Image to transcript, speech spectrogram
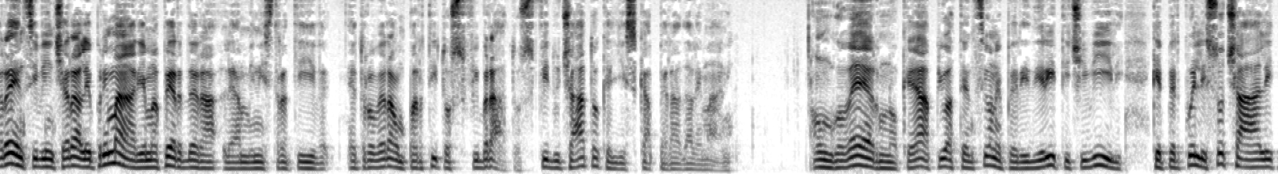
Renzi vincerà le primarie ma perderà le amministrative e troverà un partito sfibrato, sfiduciato che gli scapperà dalle mani. Un governo che ha più attenzione per i diritti civili che per quelli sociali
